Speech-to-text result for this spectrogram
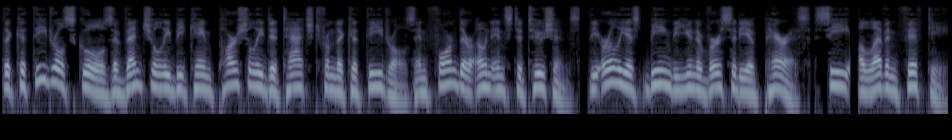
The cathedral schools eventually became partially detached from the cathedrals and formed their own institutions, the earliest being the University of Paris c. 1150,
